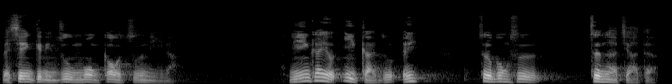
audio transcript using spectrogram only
来先给你入梦告知你了，你应该有预感说，哎，这个梦是真的假的？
